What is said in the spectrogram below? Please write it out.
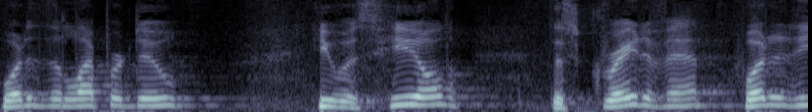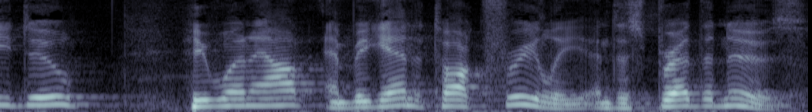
What did the leper do? He was healed. This great event. What did he do? He went out and began to talk freely and to spread the news.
